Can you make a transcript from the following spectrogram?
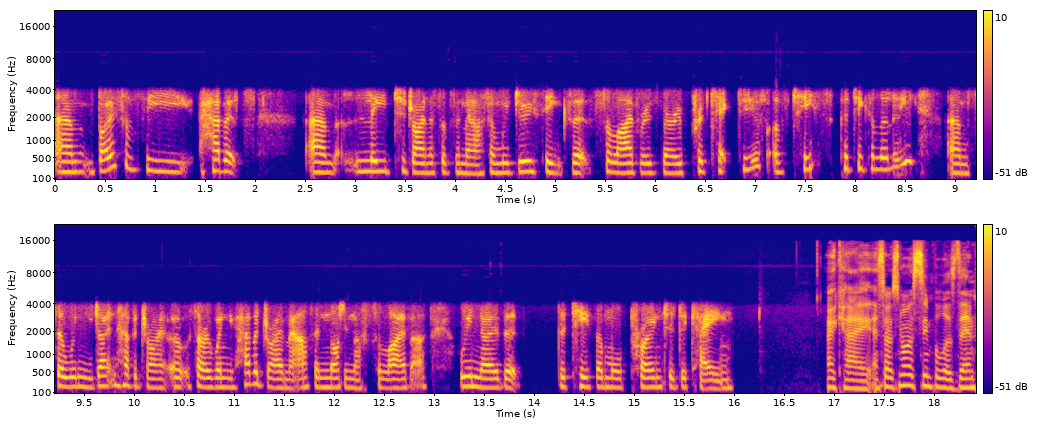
Um, both of the habits um, lead to dryness of the mouth, and we do think that saliva is very protective of teeth, particularly. Um, so when you don't have a dry, oh, sorry, when you have a dry mouth and not enough saliva, we know that the teeth are more prone to decaying. Okay, and so it's not as simple as then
